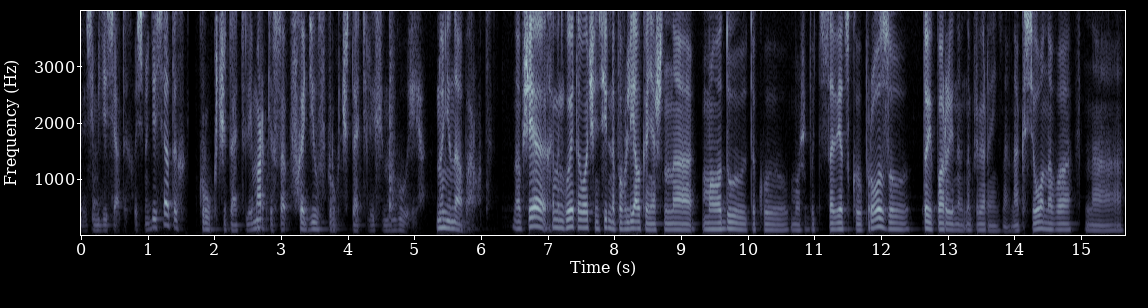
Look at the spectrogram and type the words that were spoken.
70-х, 80-х, круг читателей Маркеса входил в круг читателей Хемингуэя, но не наоборот. Вообще Хемингуэй это очень сильно повлиял, конечно, на молодую такую, может быть, советскую прозу той поры, например, я не знаю, на Аксенова, на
